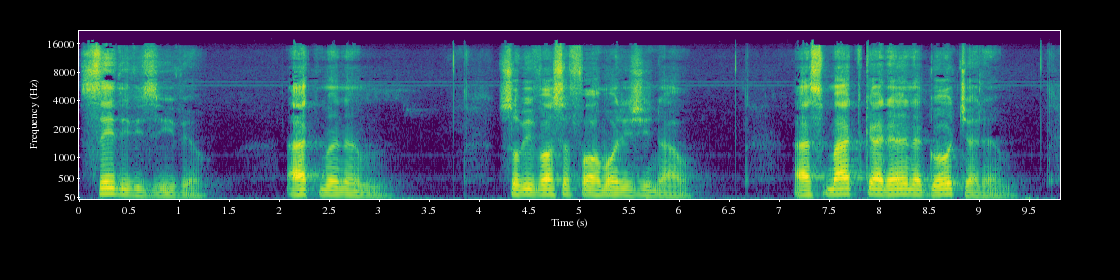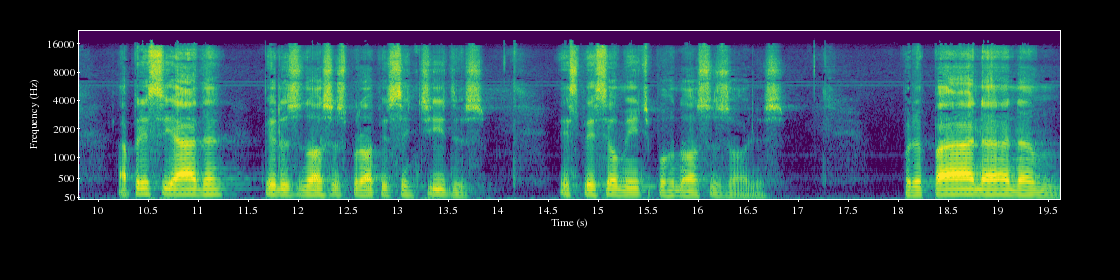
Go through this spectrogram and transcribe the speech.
sede visível. Atmanam, sob vossa forma original. Asmat Karana Gocharam, apreciada pelos nossos próprios sentidos especialmente por nossos olhos. Prapananam.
